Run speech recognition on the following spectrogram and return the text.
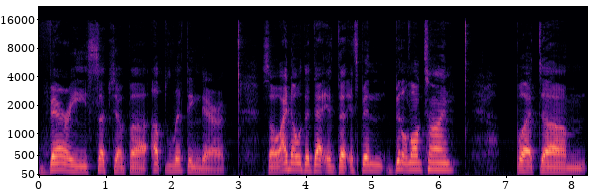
very such of uh, uplifting there. So I know that that it, it's been been a long time, but um,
